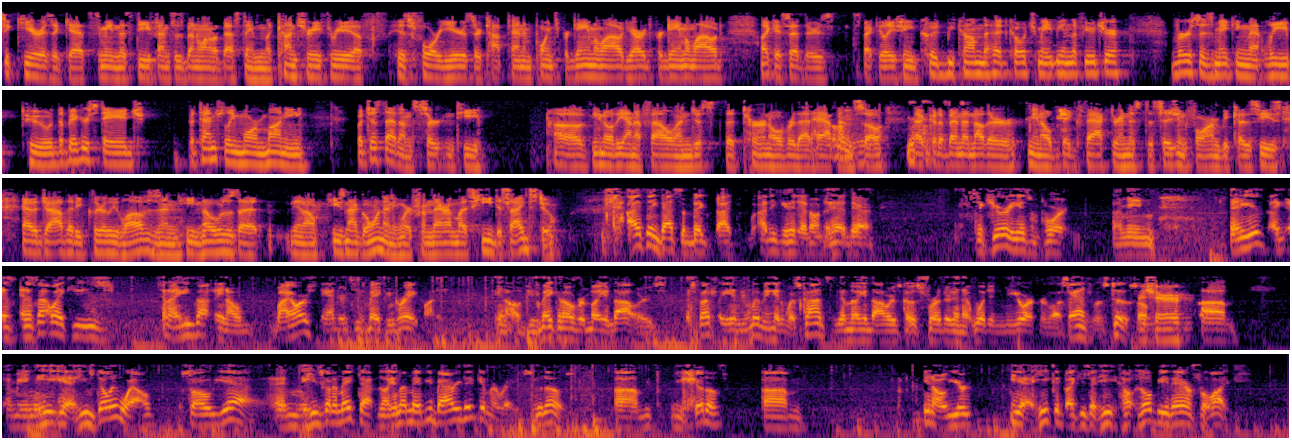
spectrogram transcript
secure as it gets. I mean, this defense has been one of the best in the country. Three of his four years, they're top ten in points per game allowed, yards per game allowed. Like I said, there's speculation he could become the head coach maybe in the future, versus making that leap to the bigger stage, potentially more money, but just that uncertainty of you know the NFL and just the turnover that happened. Oh, so that could have been another you know big factor in this decision for him because he's at a job that he clearly loves and he knows that you know he's not going anywhere from there unless he decides to. I think that's a big. I, I think you hit it on the head there. Security is important. I mean, and he is, and it's not like he's, you know, he's not, you know, by our standards, he's making great money. You know, if you're making over a million dollars, especially in living in Wisconsin, a million dollars goes further than it would in New York or Los Angeles too. So, For sure. um, I mean, he yeah, he's doing well. So yeah, and he's going to make that million. And maybe Barry did give him a raise. Who knows? Um, he should have. Um, you know, you're yeah, he could like you said, he he'll, he'll be there for life,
